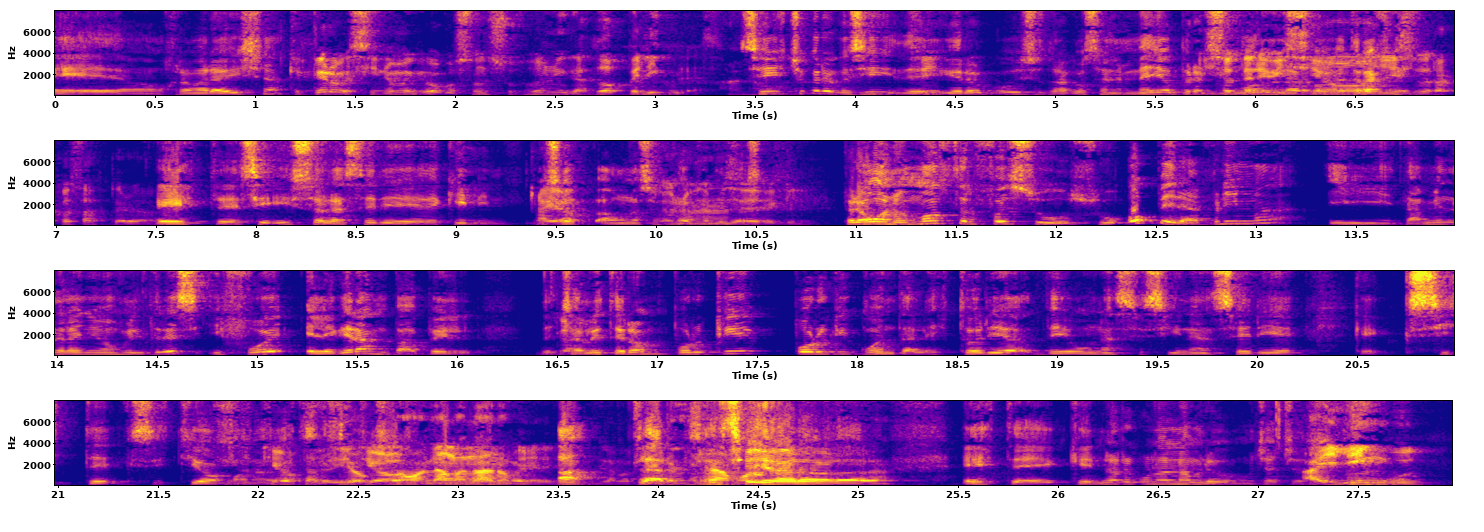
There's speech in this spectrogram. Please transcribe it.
Eh, de Mujer Maravilla. Que creo que si no me equivoco son sus únicas dos películas. Sí, yo creo que sí. De, Sí. creo que hizo otra cosa en el medio, pero hizo ningún televisión, largometraje. hizo otras cosas, pero. Este, sí, hizo la serie de Killing. Ahí hizo va. a unos No, no. Pero bueno, Monster fue su, su ópera prima y también del año 2003 y fue el gran papel de Claro. Charlize Theron. ¿Por qué? Porque cuenta la historia de una asesina en serie que existe, existió, bueno, no está existió. no, la mataron. Ah, la mataron. claro, sí, verdad, verdad, verdad. Este, que no recuerdo el nombre, muchachos. Aileen Wood.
